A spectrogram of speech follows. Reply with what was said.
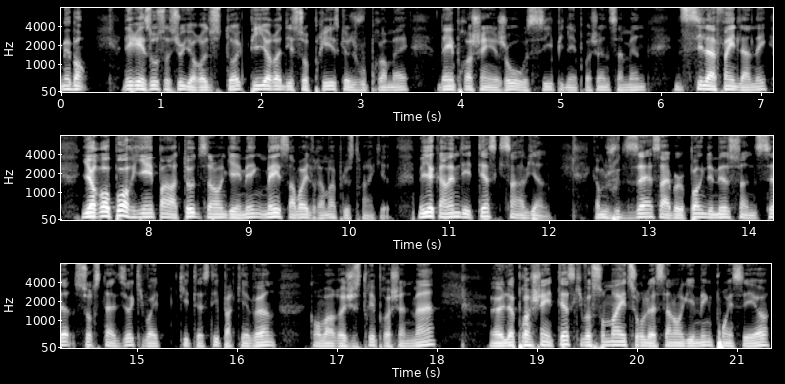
Mais bon, les réseaux sociaux, il y aura du stock, puis il y aura des surprises que je vous promets d'un prochain jour aussi, puis dans les prochaines semaines, d'ici la fin de l'année. Il n'y aura pas rien pantoute du salon gaming, mais ça va être vraiment plus tranquille. Mais il y a quand même des tests qui s'en viennent. Comme je vous disais, Cyberpunk 2077 sur Stadia, qui, va être, est testé par Kevin, qu'on va enregistrer prochainement. Euh, le prochain test qui va sûrement être sur le salongaming.ca,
